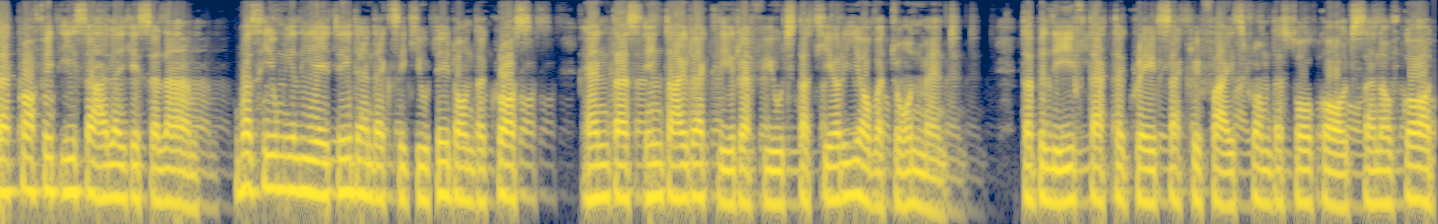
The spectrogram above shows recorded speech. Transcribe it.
that Prophet Isa alayhi salam was humiliated and executed on the cross and thus indirectly refutes the theory of atonement, the belief that the great sacrifice from the so-called Son of God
